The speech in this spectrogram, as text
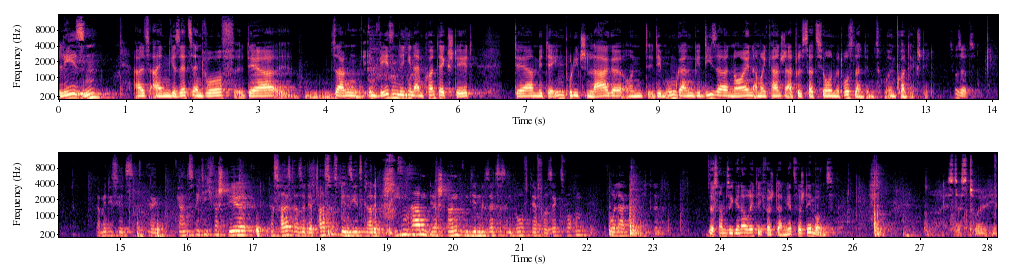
lesen als einen Gesetzentwurf, der sagen im Wesentlichen in einem Kontext steht, der mit der innenpolitischen Lage und dem Umgang dieser neuen amerikanischen Administration mit Russland im, im Kontext steht. Zusatz. Damit ich es jetzt äh, ganz richtig verstehe, das heißt also, der Passus, den Sie jetzt gerade beschrieben haben, der stand in dem Gesetzesentwurf, der vor sechs Wochen vorlag, nicht drin. Das haben Sie genau richtig verstanden. Jetzt verstehen wir uns. Ist das toll hier.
